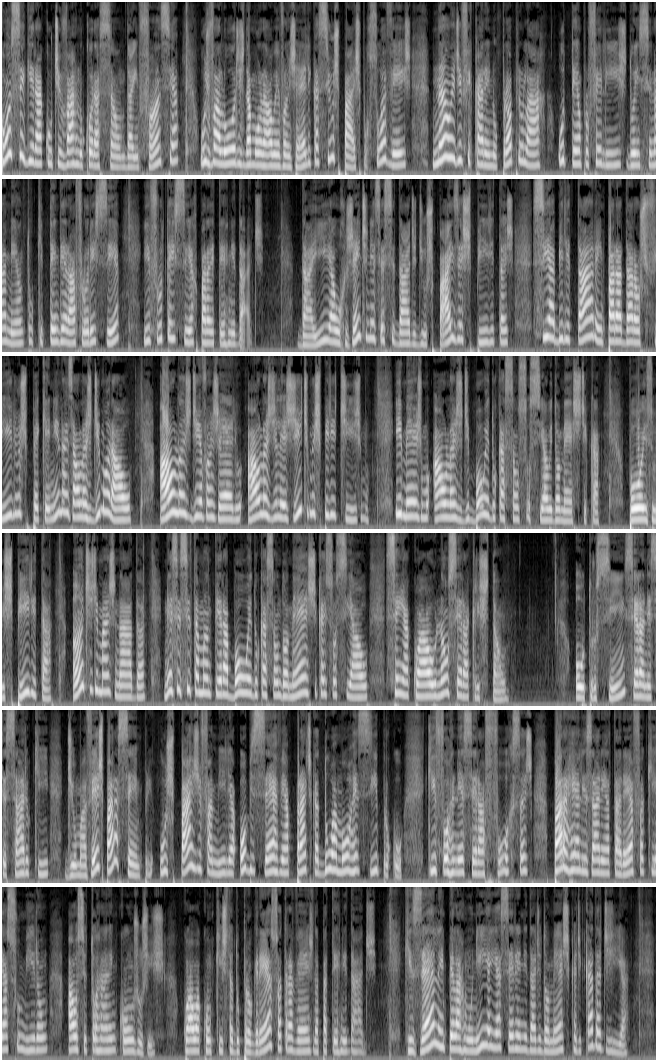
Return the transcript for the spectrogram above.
conseguirá cultivar no coração da infância os valores da moral evangélica se os pais, por sua vez, não edificarem no próprio lar o templo feliz do ensinamento que tenderá a florescer e frutecer para a eternidade. Daí a urgente necessidade de os pais espíritas se habilitarem para dar aos filhos pequeninas aulas de moral, aulas de evangelho, aulas de legítimo espiritismo e mesmo aulas de boa educação social e doméstica, pois o espírita Antes de mais nada, necessita manter a boa educação doméstica e social, sem a qual não será cristão. Outro sim, será necessário que, de uma vez para sempre, os pais de família observem a prática do amor recíproco, que fornecerá forças para realizarem a tarefa que assumiram ao se tornarem cônjuges, qual a conquista do progresso através da paternidade. Que zelem pela harmonia e a serenidade doméstica de cada dia,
